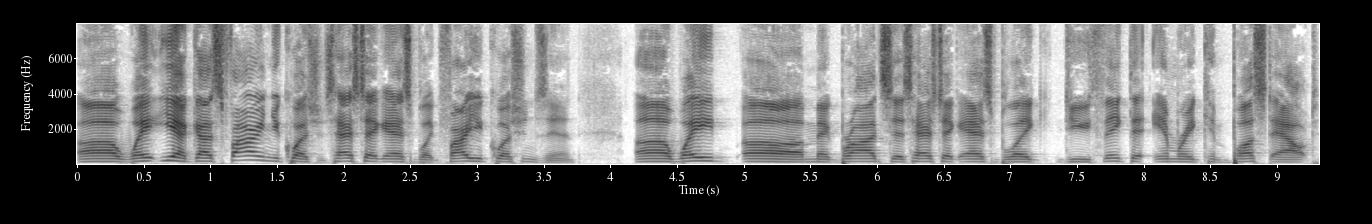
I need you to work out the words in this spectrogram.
Uh, wait, yeah, guys, firing your questions. Hashtag Ask Blake. Fire your questions in. Uh, Wade uh, McBride says, hashtag Ask Blake, do you think that Emery can bust out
